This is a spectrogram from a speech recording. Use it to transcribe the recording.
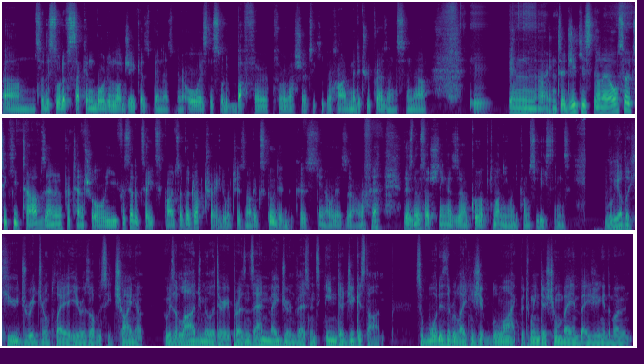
Um, so this sort of second border logic has been has been always the sort of buffer for Russia to keep a hard military presence, and now. In, uh, in Tajikistan and also to keep tabs and potentially facilitate parts of the drug trade, which is not excluded because you know there's uh, there's no such thing as uh, corrupt money when it comes to these things. Well, the other huge regional player here is obviously China, who has a large military presence and major investments in Tajikistan. So, what is the relationship like between Dushanbe and Beijing at the moment?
